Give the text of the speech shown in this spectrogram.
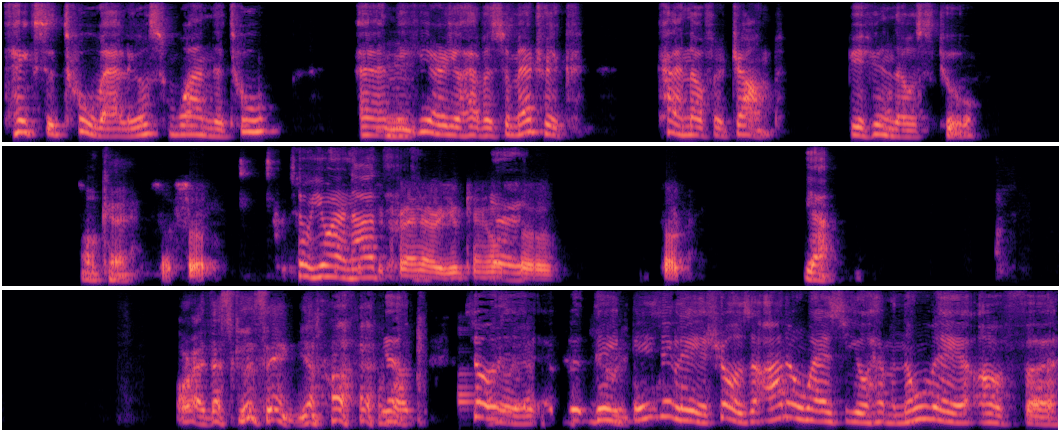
takes two values, one the two, and mm. here you have a symmetric kind of a jump between those two. Okay. So, so, So you are not. Mr. Krener, you can also talk. Yeah. All right, that's a good thing, you know. Yeah. But, So uh, yeah. uh, they basically shows otherwise you have no way of uh,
